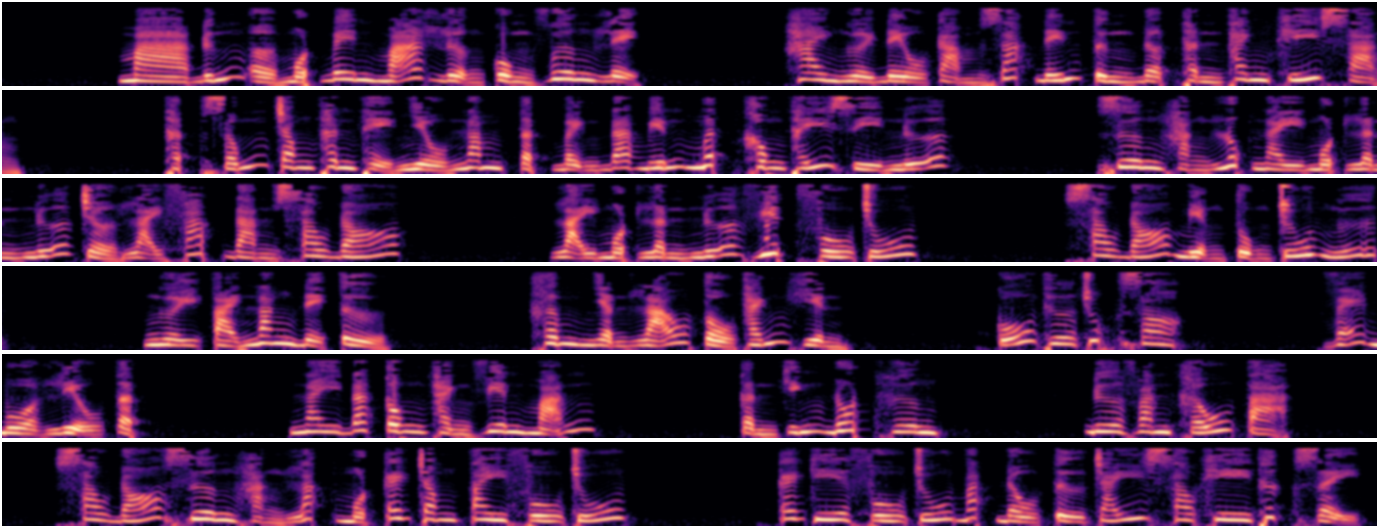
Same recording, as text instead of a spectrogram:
Mà đứng ở một bên mã lượng cùng vương lệ hai người đều cảm giác đến từng đợt thần thanh khí sảng, thật giống trong thân thể nhiều năm tật bệnh đã biến mất không thấy gì nữa. Dương Hằng lúc này một lần nữa trở lại pháp đàn sau đó, lại một lần nữa viết phù chú, sau đó miệng tụng chú ngữ, người tài năng đệ tử, khâm nhận lão tổ thánh hiền, cố thưa trúc do, vẽ bùa liệu tật, nay đã công thành viên mãn, cần kính đốt hương, đưa văn khấu tạ. Sau đó Dương Hằng lắc một cái trong tay phù chú. Cái kia phù chú bắt đầu tự cháy sau khi thức dậy.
